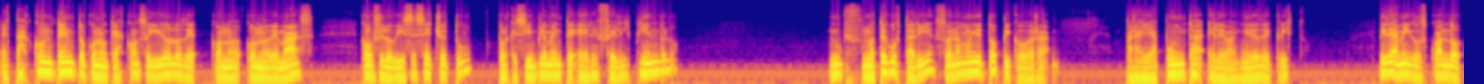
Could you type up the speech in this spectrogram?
Estás contento con lo que has conseguido con, lo, demás, como si lo hubieses hecho tú, porque simplemente eres feliz viéndolo. ¿No te gustaría? Suena muy utópico, ¿verdad? Para allá apunta el Evangelio de Cristo. Mire amigos, cuando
